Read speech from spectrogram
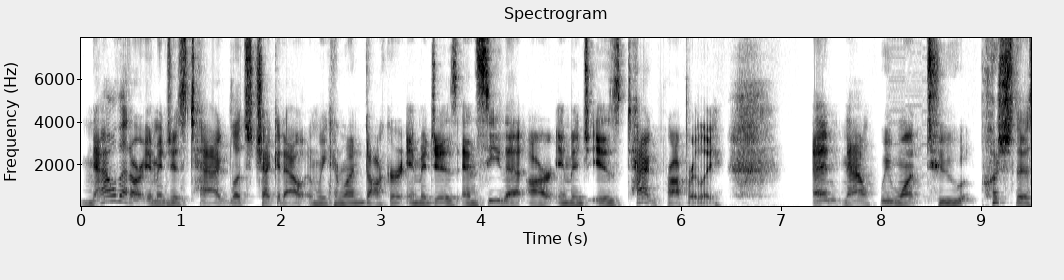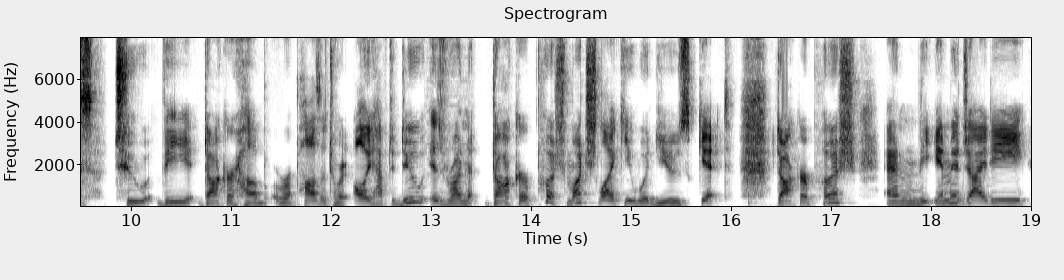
now that our image is tagged, let's check it out and we can run Docker images and see that our image is tagged properly. And now we want to push this to the Docker Hub repository. All you have to do is run Docker push, much like you would use Git. Docker push and the image ID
